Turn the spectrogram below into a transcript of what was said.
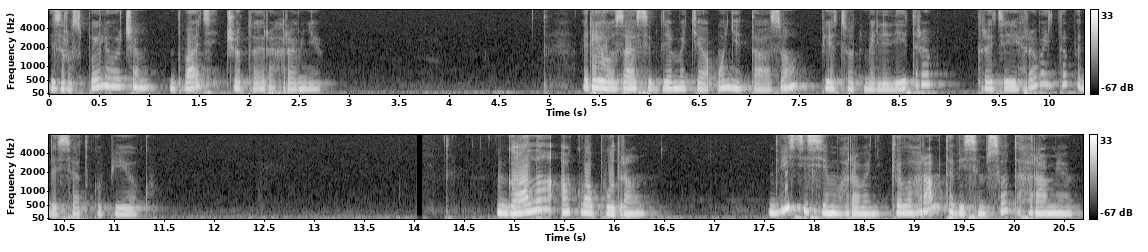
із розпилювачем 24 гривні. Ріо засіб для миття унітазу 500 мл 30 гривень та 50 копійок. Гала аквапудра 207 гривень кілограм та 800 грамів.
